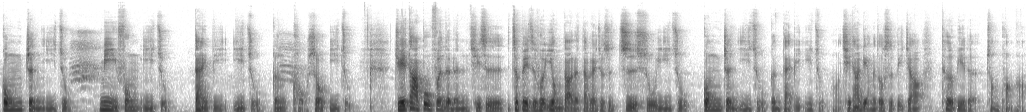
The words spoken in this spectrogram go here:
公证遗嘱、密封遗嘱、代笔遗嘱跟口授遗嘱。绝大部分的人其实这辈子会用到的，大概就是自书遗嘱、公证遗嘱跟代笔遗嘱啊，其他两个都是比较特别的状况哈。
